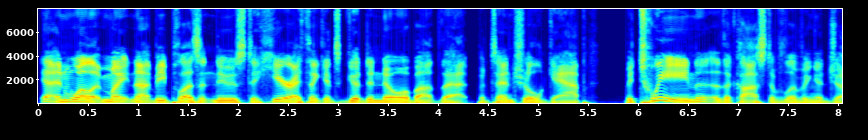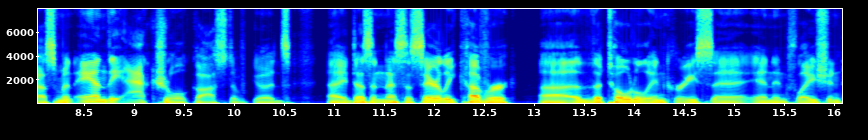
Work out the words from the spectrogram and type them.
Yeah, and while it might not be pleasant news to hear, I think it's good to know about that potential gap between the cost of living adjustment and the actual cost of goods. Uh, it doesn't necessarily cover uh, the total increase uh, in inflation.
